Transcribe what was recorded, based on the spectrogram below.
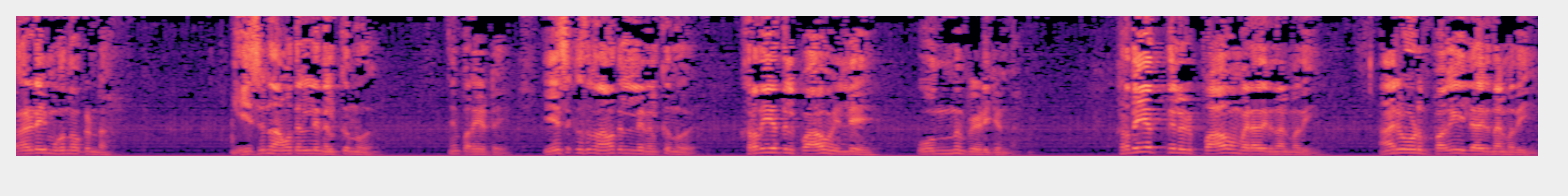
ആരുടെയും മുഖം നോക്കണ്ട. യേശുവിന്റെ നാമത്തിലല്ലേ നിൽക്കുന്നത്? ഞാൻ പറയട്ടെ യേശു ക്രിസ്തു നാമത്തിലല്ലേ നിൽക്കുന്നത്? ഹൃദയത്തിൽ പാവമില്ലേ ഒന്നും പേടിക്കണ്ട. ഹൃദയത്തിൽ ഒരു പാവം വരാതിരുന്നാൽ മതി. ആരോടും പകയില്ലാതിരുന്നാൽ മതി.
